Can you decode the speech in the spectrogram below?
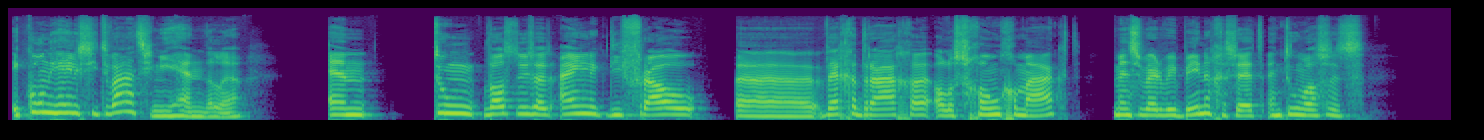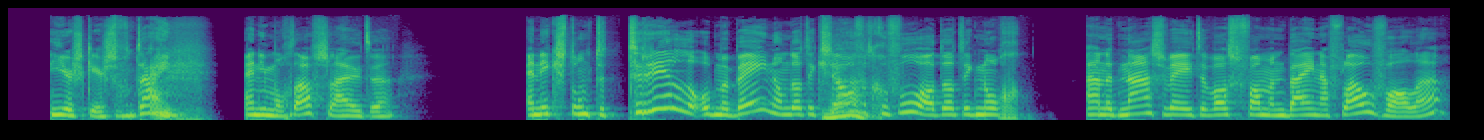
Ik kon die hele situatie niet handelen. En toen was dus uiteindelijk die vrouw eh, weggedragen, alles schoongemaakt. Mensen werden weer binnengezet. En toen was het, hier is Kirsten Fontijn. En die mocht afsluiten. En ik stond te trillen op mijn benen, omdat ik zelf Ja. het gevoel had dat ik nog aan het nazweten was van mijn bijna flauwvallen.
